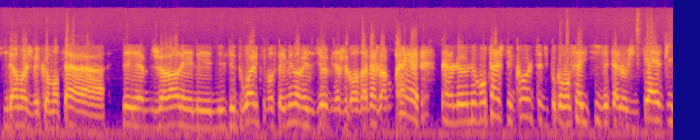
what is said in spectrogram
Puis là moi je vais commencer à je vais avoir les, les, les étoiles qui vont s'allumer dans mes yeux puis là je vais commencer à faire comme ouais le, le montage c'est cool tu peux commencer à utiliser tel logiciel puis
